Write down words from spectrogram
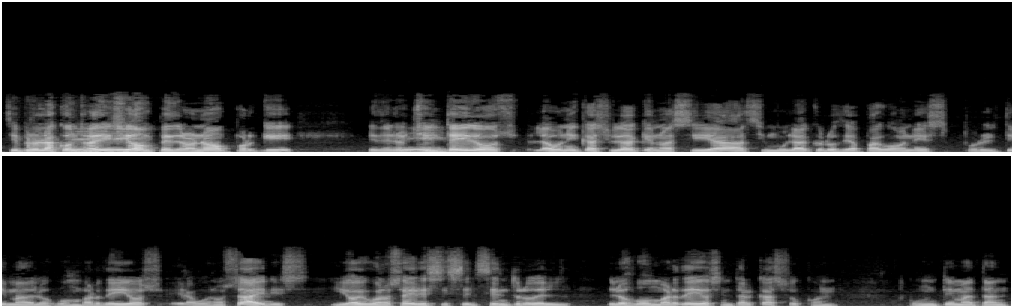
Sí, pero la contradicción, eh, Pedro, ¿no? Porque en el 82, la única ciudad que no hacía simulacros de apagones por el tema de los bombardeos era Buenos Aires. Y hoy Buenos Aires es el centro de los bombardeos, en tal caso con, un tema tan,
